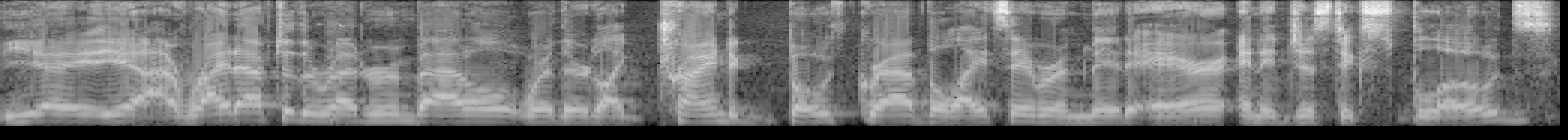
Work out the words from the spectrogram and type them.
Yeah, yeah. Right after the Red Room battle, where they're like trying to both grab the lightsaber in midair, and it just explodes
